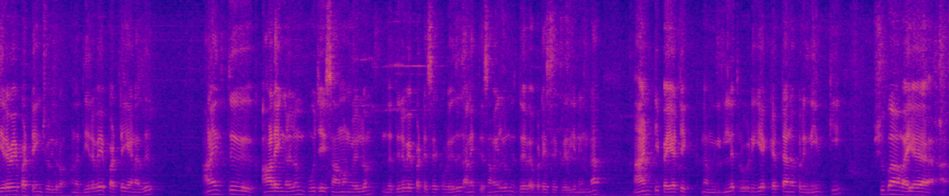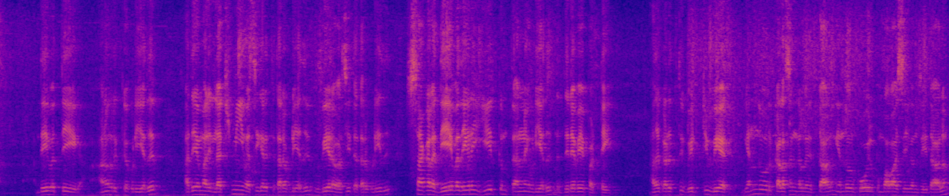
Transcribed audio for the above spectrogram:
திரவிய பட்டைன்னு சொல்கிறோம். அந்த திரவிய பட்டையானது அனைத்து ஆலயங்களிலும் பூஜை சாமான்களிலும் இந்த திரவியப்பட்டை சேர்க்கப்படுகிறது. அனைத்து சமையலிலும் இந்த திரவியப்பட்டை சேர்க்கிறது என்னென்னா ஆன்டிபயோட்டிக் நம் இல்லத்திலுடைய கெட்ட அணுக்களை நீக்கி சுபாவய தெய்வத்தை அனுகரிக்கக்கூடியது. அதே மாதிரி லக்ஷ்மி வசீகரத்தை தரக்கூடியது குபேர வசியத்தை தரக்கூடியது சகல தேவதைகளை ஈர்க்கும் தன்மை உடையது இந்த திரவியப்பட்டை அதுக்கடுத்து வெற்றி வேர். எந்த ஒரு கலசங்கள் எடுத்தாலும் எந்த ஒரு கோயில் கும்பாபிஷேகம் செய்தாலும்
